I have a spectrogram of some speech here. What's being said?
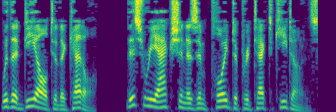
With a diol to the ketal. This reaction is employed to protect ketones.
